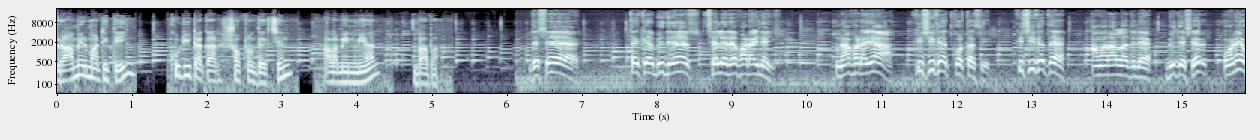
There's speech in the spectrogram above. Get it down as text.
গ্রামের মাটিতেই কোটি টাকার স্বপ্ন দেখছেন আলামিন মিয়ার বাবা। দেশে থেকে বিদেশ ছেলেরে ফাড়াই নাই। না ফাড়াইয়া কৃষিক্ষেত করতেছি। কৃষিক্ষেতে আমার আল্লাহ দিলে বিদেশের অনেক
